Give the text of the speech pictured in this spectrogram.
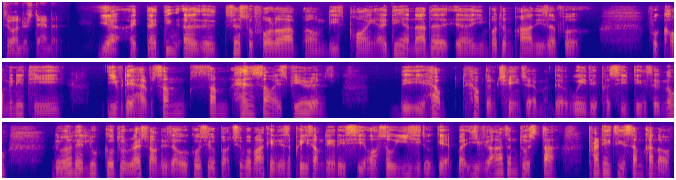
to understand it. Yeah, I, I think uh, uh, just to follow up on this point, I think another uh, important part is for for community, if they have some some hands-on experience, they help help them change them, the way they perceive things. You know, when they look go to restaurant, they say, oh, go super, supermarket, they just pay something, they see, oh, so easy to get. But if you ask them to start practicing some kind of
